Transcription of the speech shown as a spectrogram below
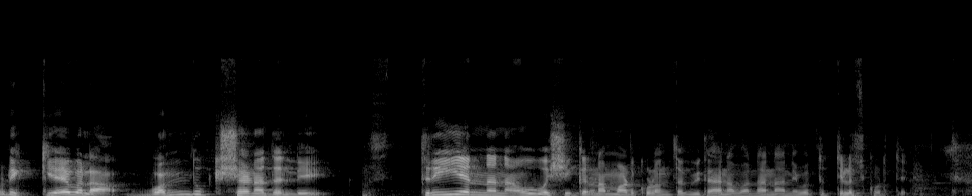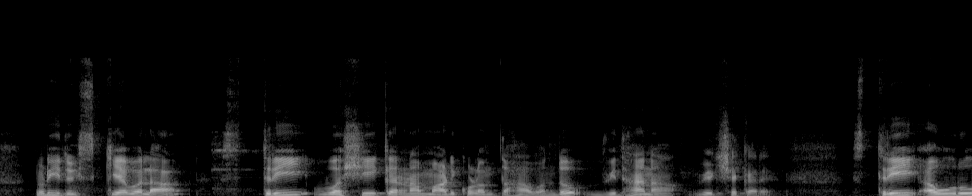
ನೋಡಿ, ಕೇವಲ ಒಂದು ಕ್ಷಣದಲ್ಲಿ ಸ್ತ್ರೀಯನ್ನು ನಾವು ವಶೀಕರಣ ಮಾಡ್ಕೊಳ್ಳೋಂಥ ವಿಧಾನವನ್ನು ನಾನಿವತ್ತು ತಿಳಿಸ್ಕೊಡ್ತೇನೆ. ನೋಡಿ, ಇದು ಕೇವಲ ಸ್ತ್ರೀ ವಶೀಕರಣ ಮಾಡಿಕೊಳ್ಳುವಂತಹ ಒಂದು ವಿಧಾನ ವೀಕ್ಷಕರೇ. ಸ್ತ್ರೀ ಅವರು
